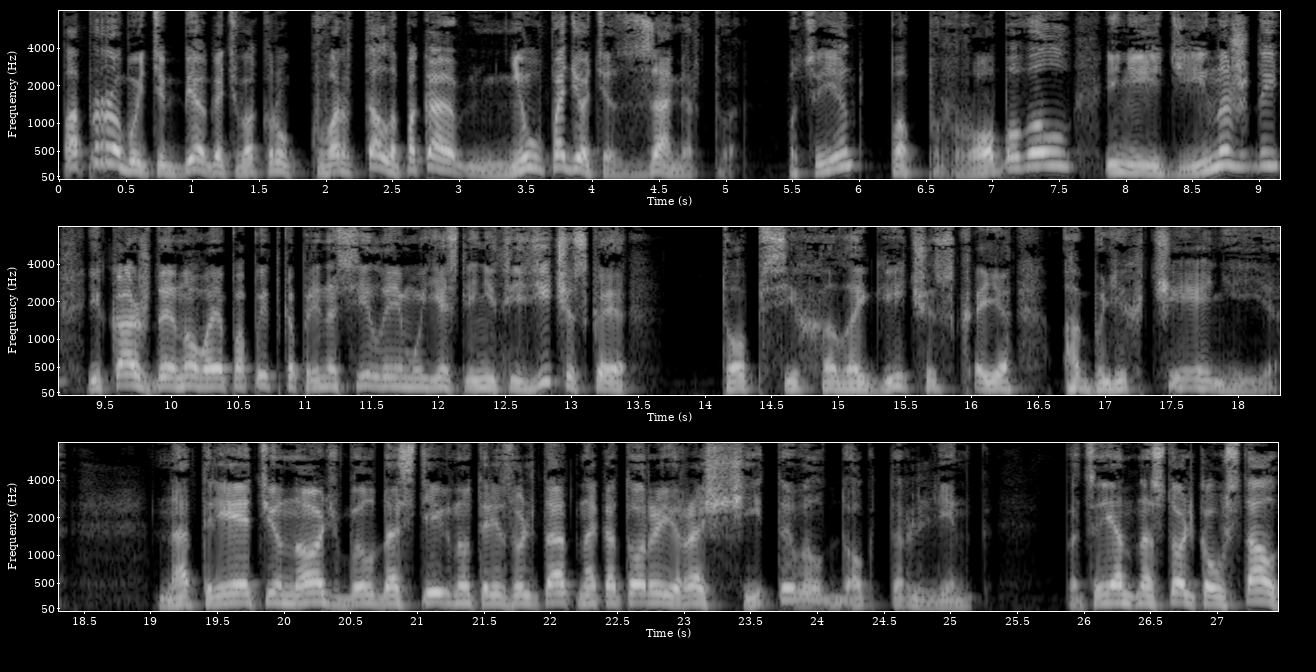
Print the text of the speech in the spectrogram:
Попробуйте бегать вокруг квартала, пока не упадете замертво. Пациент попробовал и не единожды, и каждая новая попытка приносила ему, если не физическое, то психологическое облегчение. На третью ночь был достигнут результат, на который рассчитывал доктор Линк. Пациент настолько устал,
